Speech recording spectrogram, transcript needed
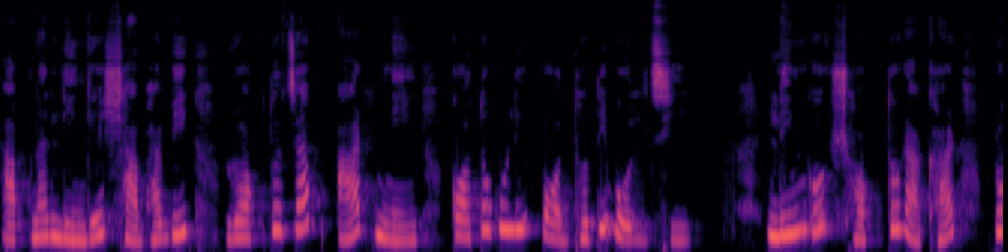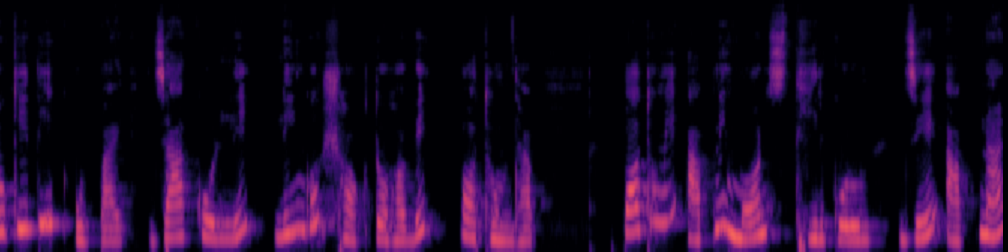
আপনার লিঙ্গের স্বাভাবিক রক্তচাপ আর নেই। কতগুলি পদ্ধতি বলছি। লিঙ্গ শক্ত রাখার প্রকৃতিক উপায়। যা করলে লিঙ্গ শক্ত হবে প্রথম ধাপ। প্রথমে আপনি মন স্থির করুন যে আপনার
